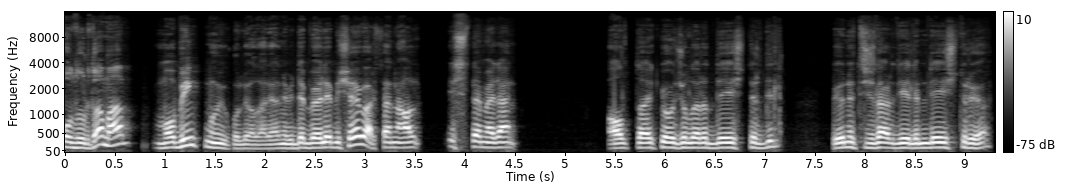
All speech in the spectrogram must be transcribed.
olurdu ama mobbing mi uyguluyorlar? Yani bir de böyle bir şey var. Sen al, istemeden alttaki hocaları değiştirdin. Yöneticiler diyelim değiştiriyor.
